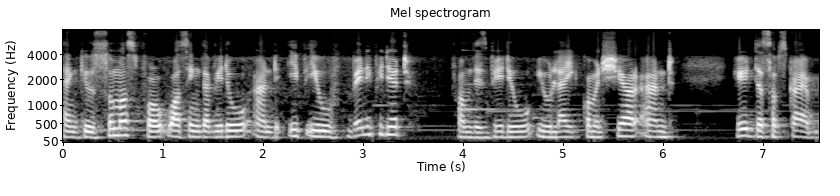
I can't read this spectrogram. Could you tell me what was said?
Thank you so much for watching the video. And if you benefited from this video you like comment share and hit the subscribe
